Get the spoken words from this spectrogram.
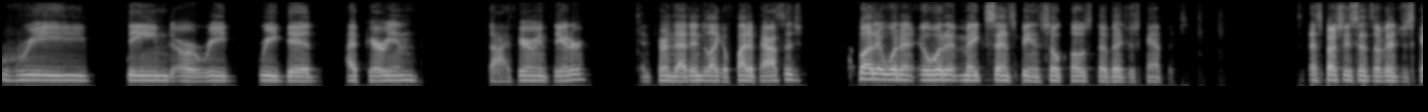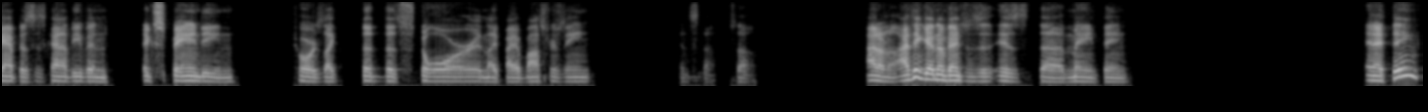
re-themed or re redid Hyperion, the Hyperion Theater, and turned that into like a flight of passage. But it wouldn't it wouldn't make sense being so close to Avengers Campus, especially since Avengers Campus is kind of even expanding towards like the the store and like by Monsters Inc. and stuff. So I don't know. I think Innoventions is, is the main thing. And I think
